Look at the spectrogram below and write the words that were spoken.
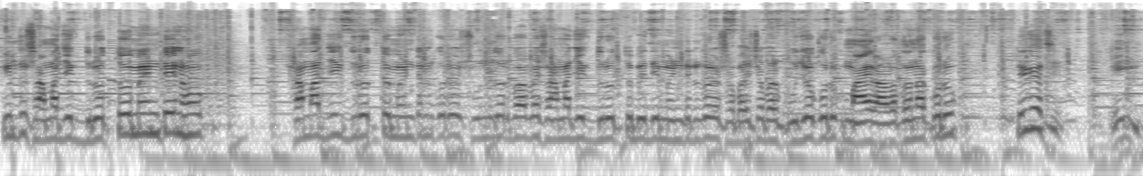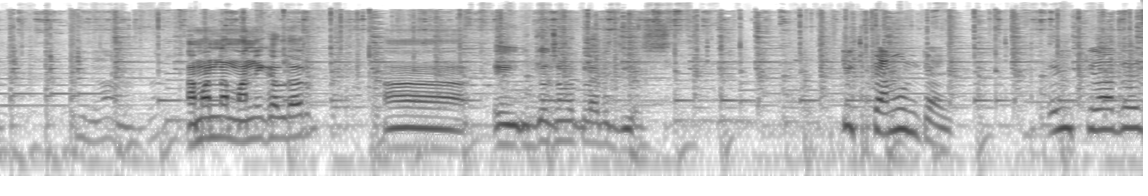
কিন্তু সামাজিক দূরত্ব মেনটেন হোক। সামাজিক দূরত্ব মেনটেন করে, সুন্দরভাবে সামাজিক দূরত্ব বিধি মেনটেন করে সবাই সবার পুজো করুক, মায়ের আরাধনা করুক, ঠিক আছে? এই? আমার নাম মানিক হালদার এই উজ্জ্বল সংঘ ক্লাবের জিএস। ঠিক তেমনটাই। এই ক্লাবের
